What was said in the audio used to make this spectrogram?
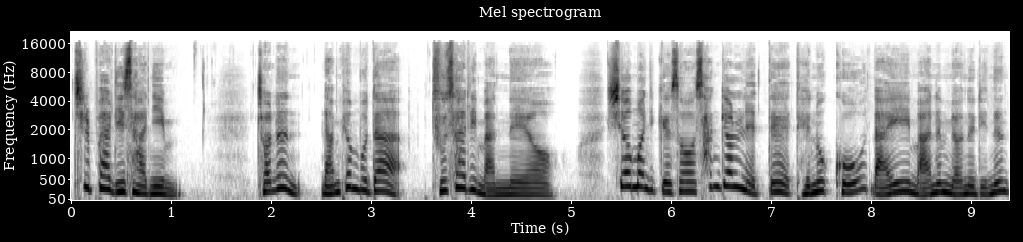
7824님, 저는 남편보다 두 살이 많네요. 시어머니께서 상견례 때 대놓고 나이 많은 며느리는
